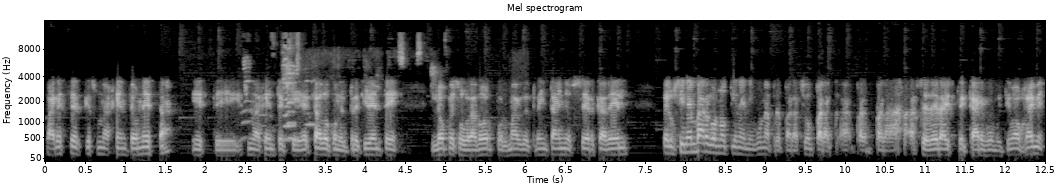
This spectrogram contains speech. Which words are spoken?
parece ser que es una gente honesta, este, es una gente que ha estado con el presidente López Obrador por más de 30 años cerca de él, pero sin embargo no tiene ninguna preparación para, para, acceder a este cargo, mi estimado Jaime.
